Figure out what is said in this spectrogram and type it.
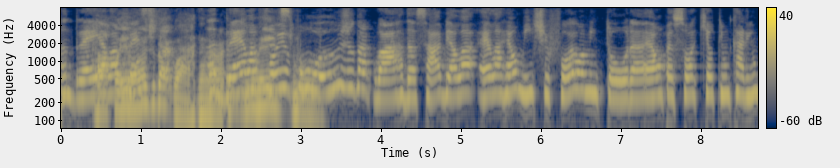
André, ela, ela foi fez... o anjo da guarda, né? André, ela mesmo. foi o anjo da guarda, sabe? Ela, ela realmente foi uma mentora, é uma pessoa que eu tenho um carinho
